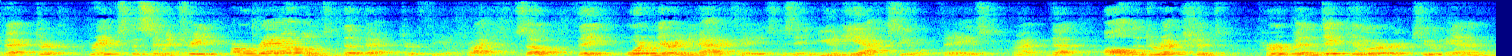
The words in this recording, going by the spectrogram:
vector breaks the symmetry around the vector field, right? So the ordinary nematic phase is a uniaxial phase, right? That all the directions perpendicular to n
